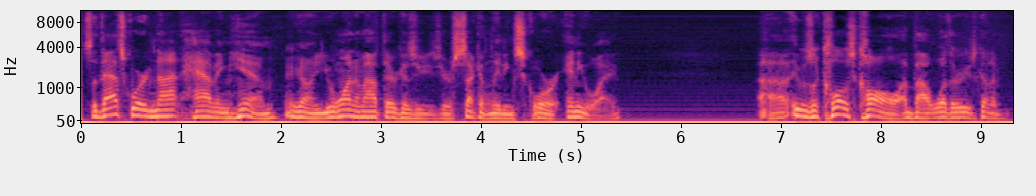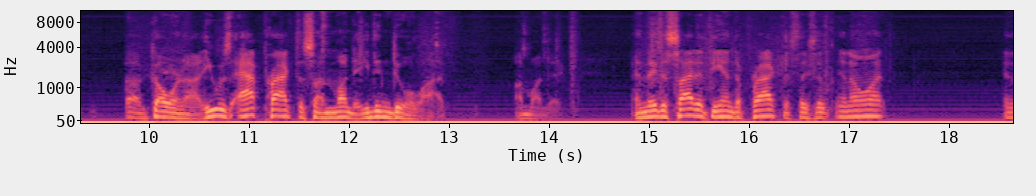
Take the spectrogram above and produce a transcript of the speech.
So that's where not having him, you know, you want him out there because he's your second leading scorer anyway uh, it was a close call about whether he was going to uh, go or not. He was at practice on Monday. He didn't do a lot on Monday. And they decided at the end of practice, they said, you know what? And,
